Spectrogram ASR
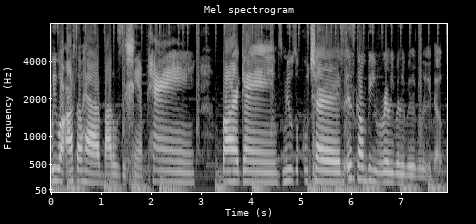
We will also have bottles of champagne, bar games, musical chairs. It's gonna be really, really, really, really dope.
